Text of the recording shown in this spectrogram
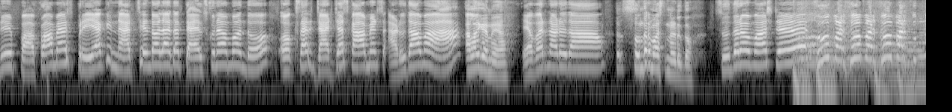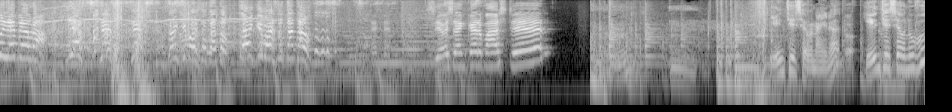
నీ పర్ఫార్మెన్స్ ప్రియాకి నచ్చిందో లేదో తెలుసుకునే ముందు ఒకసారి జడ్జెస్ కామెంట్స్ అడుగుదామా? అలాగే ఎవరిని అడుగుదాం? సుందర మాస్టర్ అడుగుదాం. Sundaram master. Super super super తుమ్మి లేపేవరా శివశంకర్ మాస్టర్. ఏం చేసావు నాయన? ఏం చేసావు నువ్వు?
